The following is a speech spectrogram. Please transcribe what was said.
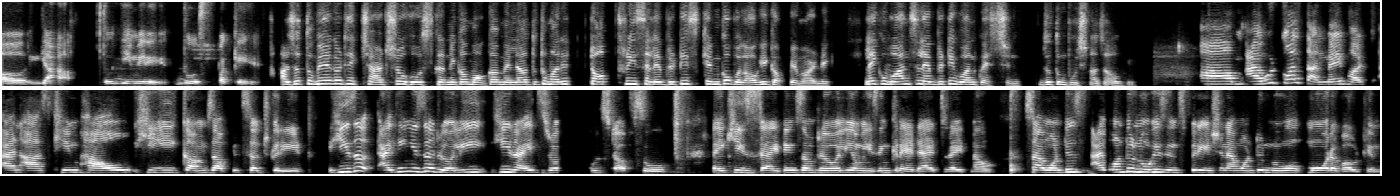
uh, yeah. तो ये मेरे दोस्त पक्के हैं अच्छा तुम्हें अगर एक चैट शो होस्ट करने का मौका मिला तो तुम्हारे टॉप थ्री सेलिब्रिटीज किन को बुलाओगे गप्पे मारने like one celebrity one question जो तुम पूछना चाहोगे um, I would call Tanmay Bhatt and ask him how he comes up with such great. He's a, I think he's a really, he writes really cool stuff. So, like he's writing some really amazing cred ads right now. So I want to, I want to know his inspiration. I want to know more about him.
